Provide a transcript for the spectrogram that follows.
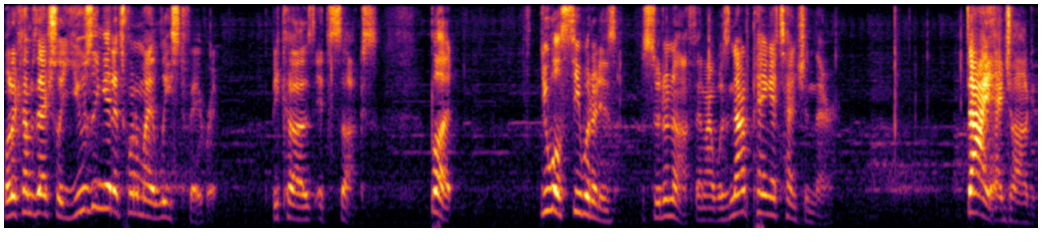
When it comes to actually using it, it's one of my least favorite because it sucks. But you will see what it is soon enough, and I was not paying attention there. Die, hedgehog!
